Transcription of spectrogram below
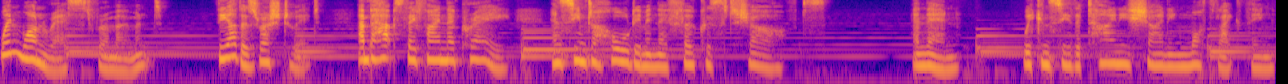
When one rests for a moment, the others rush to it, and perhaps they find their prey and seem to hold him in their focused shafts. And then we can see the tiny, shining moth like thing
